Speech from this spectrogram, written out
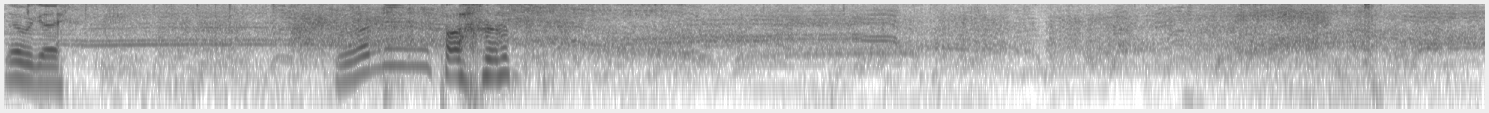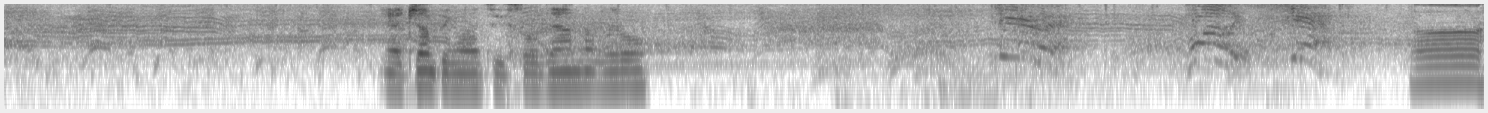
There we go. Running past. Yeah, jumping lets you slow down a little. Uh,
